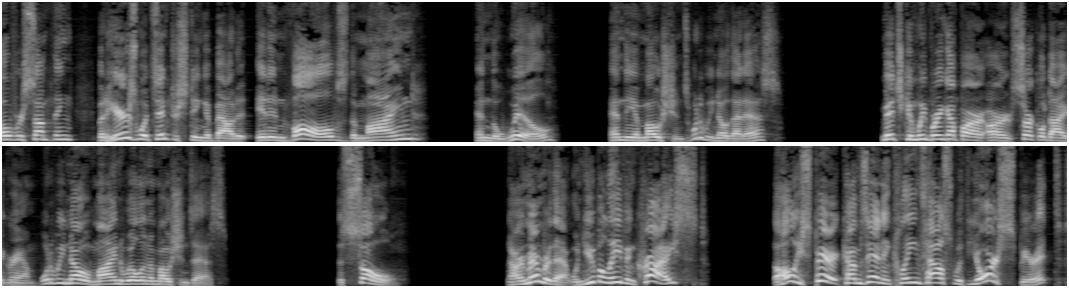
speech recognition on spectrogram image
over something. But here's what's interesting about it it involves the mind and the will and the emotions. What do we know that as? Mitch, can we bring up our, our circle diagram? What do we know mind, will, and emotions as? The soul. Now remember that when you believe in Christ, the Holy Spirit comes in and cleans house with your spirit.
